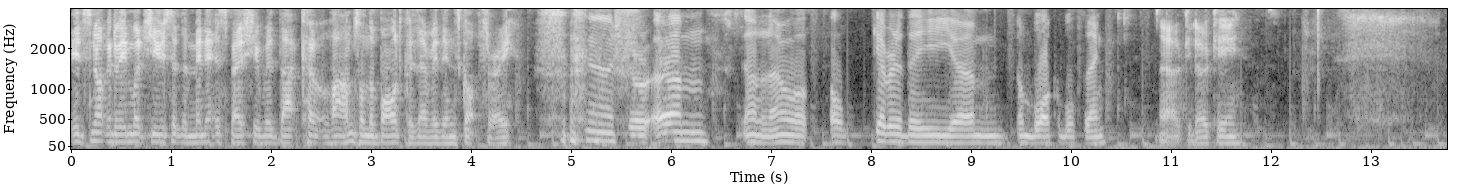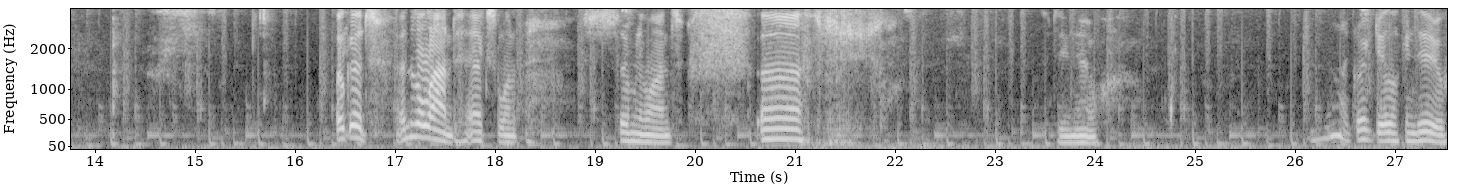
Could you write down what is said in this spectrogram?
it's not going to be much use at the minute, especially with that coat of arms on the board, because everything's got three. yeah, sure. Um, I don't know. I'll, I'll get rid of the um, unblockable thing. Okie dokie. Oh, good. Another land. Excellent. So many lands. Uh, what to do now? Not a great deal I can do.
